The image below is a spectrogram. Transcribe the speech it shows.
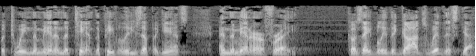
between the men in the tent, the people that he's up against. And the men are afraid because they believe that God's with this guy.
